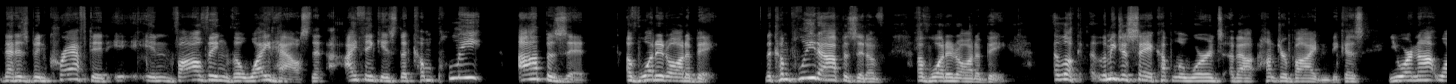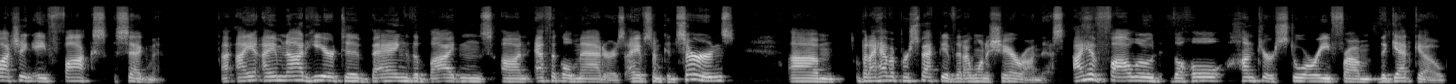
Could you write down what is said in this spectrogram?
that has been crafted I- involving the White House that I think is the complete opposite of what it ought to be. The complete opposite of of what it ought to be. Uh, look, let me just say a couple of words about Hunter Biden because you are not watching a Fox segment. I, I am not here to bang the Bidens on ethical matters. I have some concerns um, but I have a perspective that I want to share on this. I have followed the whole Hunter story from the get go.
